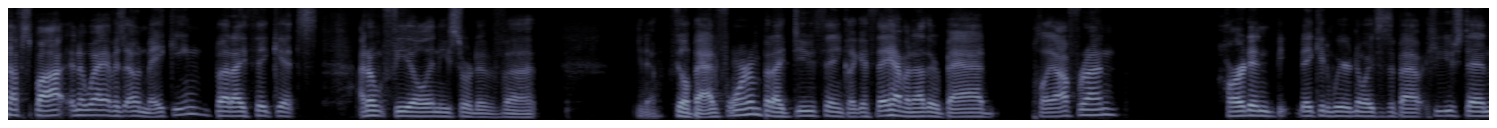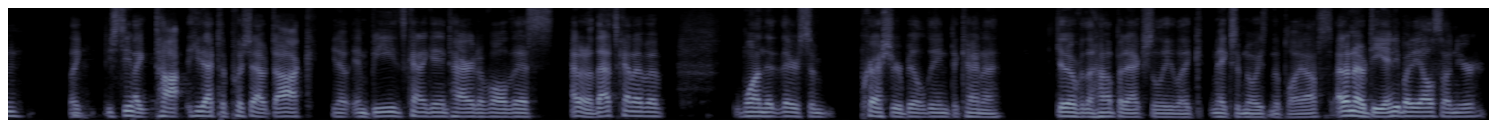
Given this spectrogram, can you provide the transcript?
tough spot in a way of his own making, but I think it's I don't feel any sort of uh you know feel bad for him, but I do think like if they have another bad playoff run, Harden be- making weird noises about Houston, like you see like top he'd have to push out Doc, you know, Embiid's kind of getting tired of all this. I don't know. That's kind of a one that there's some pressure building to kind of get over the hump and actually like make some noise in the playoffs. I don't know. D anybody else on your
